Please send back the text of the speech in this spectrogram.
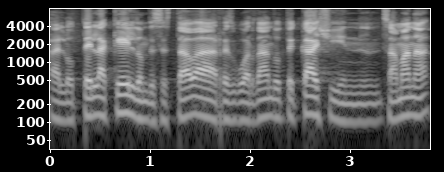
al hotel aquel donde se estaba resguardando Tekashi en Samana,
